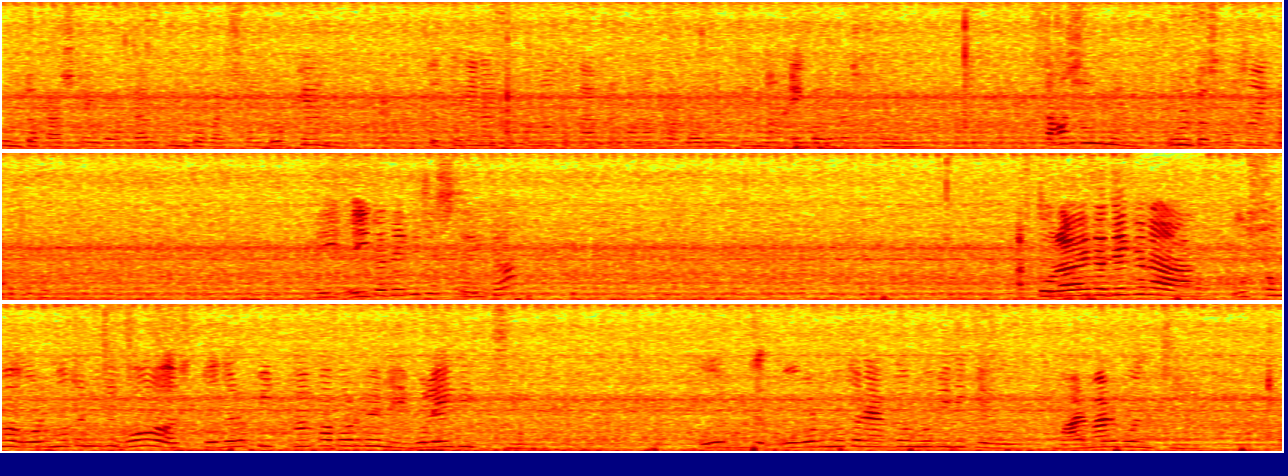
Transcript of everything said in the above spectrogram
উল্টো কাজটাই কর তার উল্টো কাজটাই কর কেন? তোর থেকে না একটা কোনো তোকে একটা কোনো কথা বলছি না, এই কথাটা শুনবি তা শুনবে না, উল্টো সবসময় কাজ করবে এই, এইটা দেখেছিস তো এইটা? আর তোরা এটা দেখে না, ওর সঙ্গে ওর মতন যদি গোস তোদেরও পিঠ ফাঁকা পড়বে না বলেই দিচ্ছি। ওর ওর মতন একদম হবি নি কেউ। বারবার বলছি, ও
